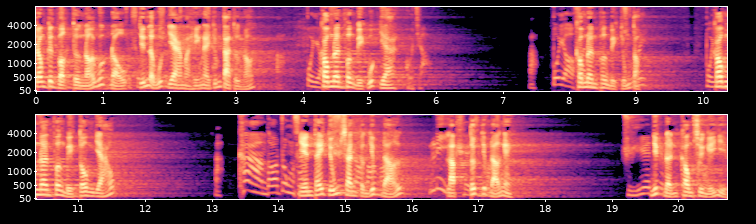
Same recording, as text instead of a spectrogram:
Trong kinh phật thường nói quốc độ chính là quốc gia mà hiện nay chúng ta thường nói. Không nên phân biệt quốc gia. Không nên phân biệt chủng tộc. Không nên phân biệt tôn giáo. Nhìn thấy chúng sanh cần giúp đỡ, lập tức giúp đỡ ngay. Nhất định không suy nghĩ nhiều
